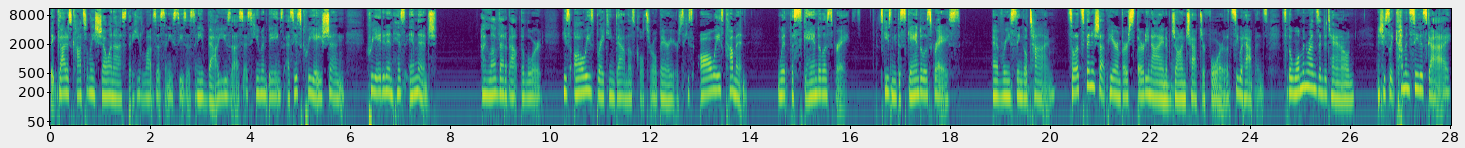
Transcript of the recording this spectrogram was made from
that God is constantly showing us that he loves us and he sees us and he values us as human beings, as his creation, created in his image. I love that about the Lord. He's always breaking down those cultural barriers. He's always coming with the scandalous grace. Excuse me, the scandalous grace every single time. So let's finish up here in verse 39 of John chapter 4. Let's see what happens. So the woman runs into town And she's like, Come and see this guy.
